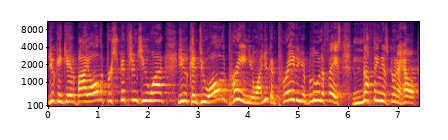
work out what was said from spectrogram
You can get buy all the prescriptions you want. You can do all the praying you want. You can pray to you're blue in the face. Nothing is going to help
